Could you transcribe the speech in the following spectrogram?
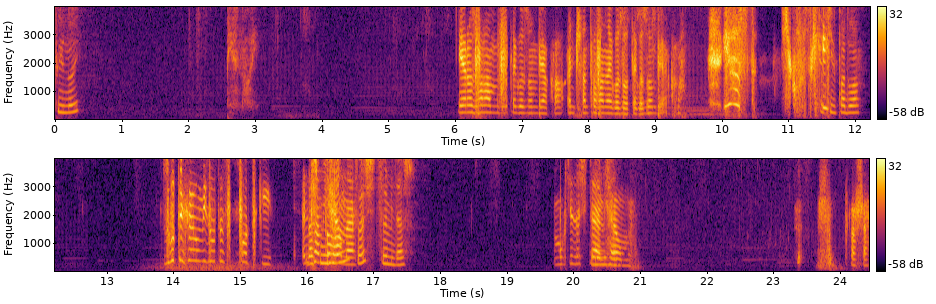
Pilnuj. Ja rozwalam złotego zombiaka. Enchantowanego złotego zombiaka. Jest! Co Sikorski! ci wypadło? Złoty hełm i złote spotki. Dasz mi Enchantowane. hełm? Coś? Co mi dasz? Mógł ci dać Daj ten mi hełm. hełm. Proszę.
